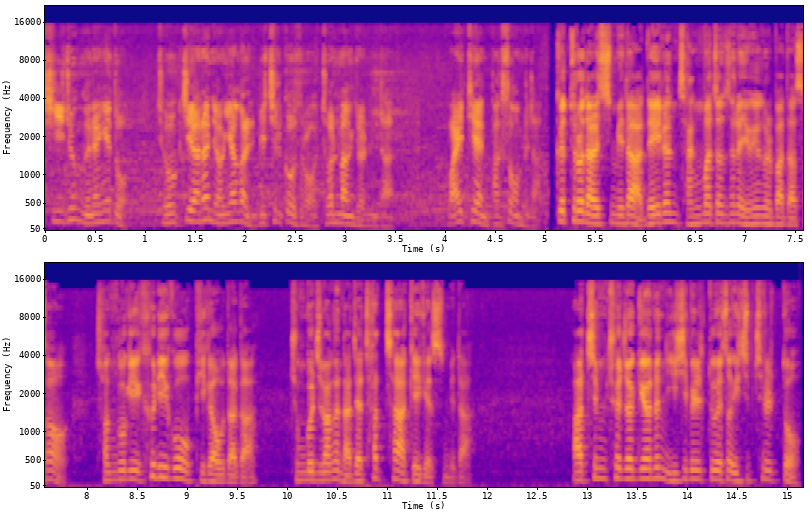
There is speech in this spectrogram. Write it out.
시중은행에도 적지 않은 영향을 미칠 것으로 전망됩니다. YTN 박성호입니다. 끝으로 날씨입니다. 내일은 장마 전선의 영향을 받아서 전국이 흐리고 비가 오다가 중부지방은 낮에 차차 개겠습니다. 아침 최저 기온은 21도에서 27도,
